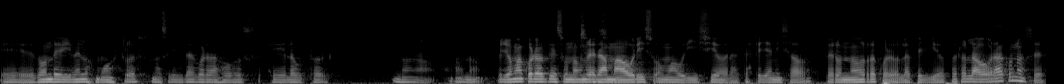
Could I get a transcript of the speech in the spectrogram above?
Eh, ¿Dónde viven los monstruos? No sé si te acuerdas vos, el autor. No, no. no, Yo me acuerdo que su nombre era Mauricio o Mauricio, era castellanizado, pero no recuerdo el apellido. Pero la obra conoces.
